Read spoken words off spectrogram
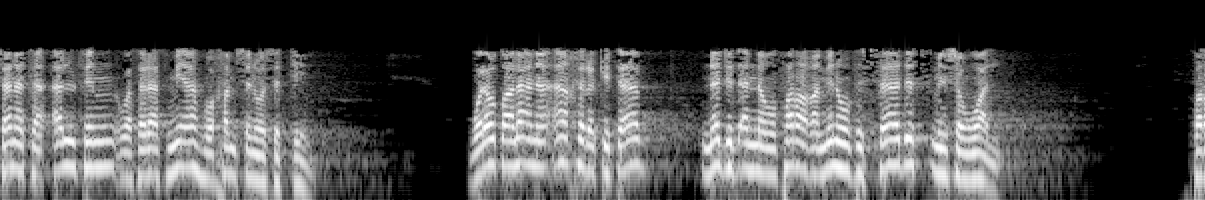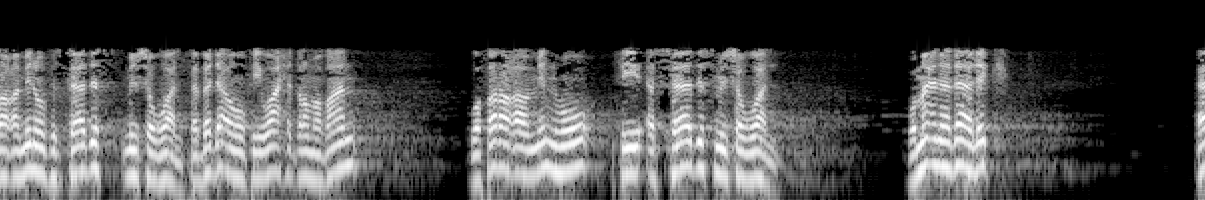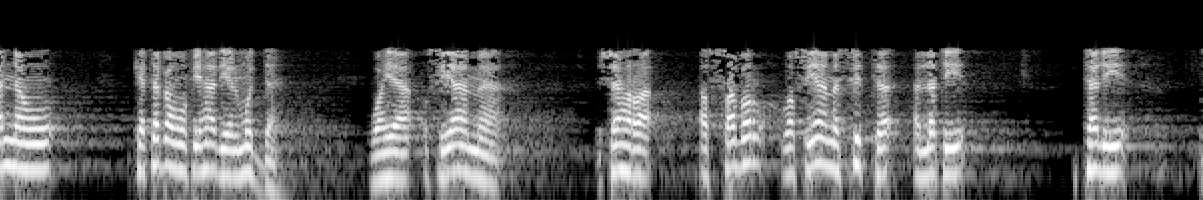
سنة ألف وثلاثمائة وخمس وستين. ولو طالعنا آخر الكتاب نجد أنه فرغ منه في السادس من شوال. فرغ منه في السادس من شوال. فبدأه في واحد رمضان وفرغ منه في السادس من شوال. ومعنى ذلك أنه كتبه في هذه المدة وهي صيام شهر الصبر وصيام الستة التي تلي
